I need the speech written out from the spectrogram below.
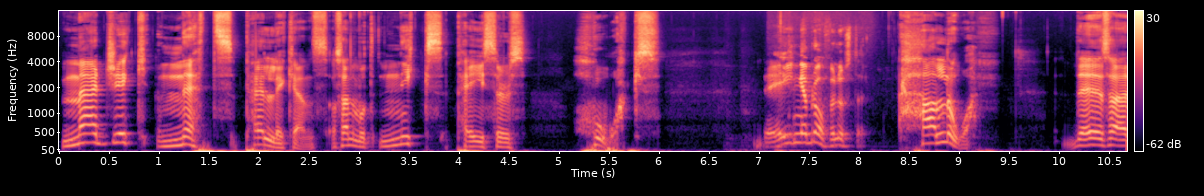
Magic, Nets, Pelicans och sen mot Knicks, Pacers, Hawks. Det är inga bra förluster. Hallå! Det är så här,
